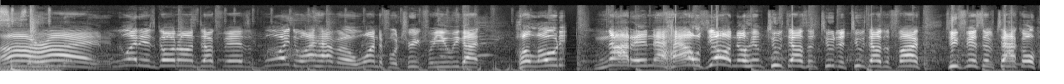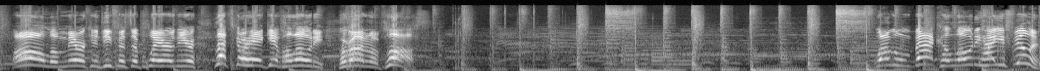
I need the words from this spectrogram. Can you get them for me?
All right. What is going on, Duck fans? Boy, do I have a wonderful treat for you. We got Haloti Ngata in the house. Y'all know him 2002 to 2005 defensive tackle, all American defensive player of the year. Let's go ahead and give Haloti a round of applause. Welcome back, Haloti. How you feeling?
